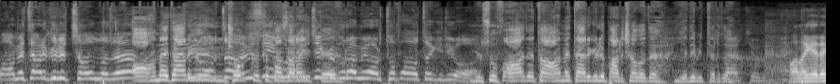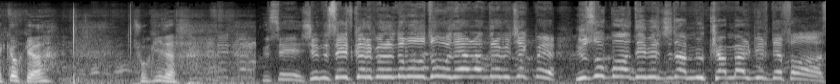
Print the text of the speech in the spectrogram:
Ahmet Ergül'ü çalımladı. Ahmet Ergül orta. çok kötü pazara gitti. mi? Vuramıyor. Top out'a gidiyor. Yusuf adeta Ahmet Ergül'ü parçaladı. Yedi bitirdi. Bana gerek yok ya. Çok iyiler. Hüseyin. Şimdi Seyit Karip önünde buldu topu değerlendirebilecek mi? Yusuf Bademirci'den mükemmel bir defans.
